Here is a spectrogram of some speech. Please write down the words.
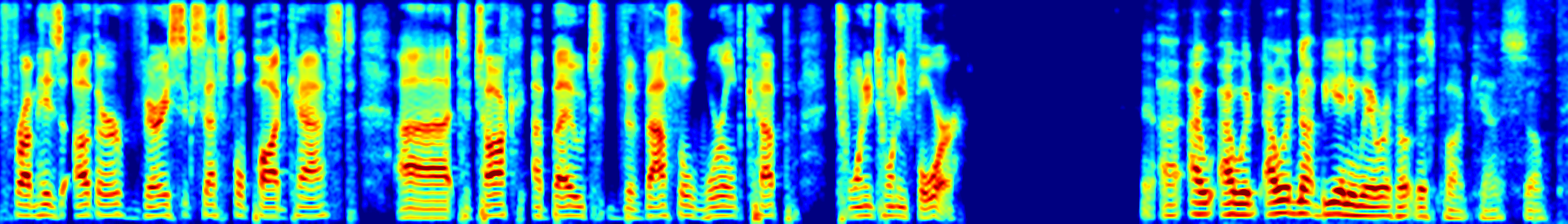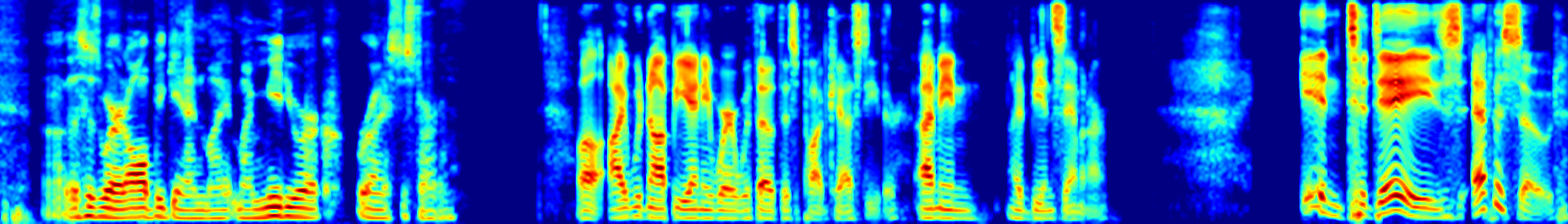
from his other very successful podcast uh, to talk about the Vassal World Cup 2024. I, I would I would not be anywhere without this podcast. So uh, this is where it all began. My my meteoric rise to stardom. Well, I would not be anywhere without this podcast either. I mean, I'd be in Seminar. In today's episode,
